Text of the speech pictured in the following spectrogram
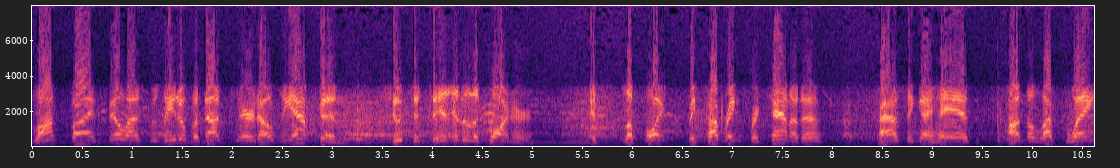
Blocked by Phil Esposito, but not cleared out. The Liapkin shoots it into the corner. It's Lapointe recovering for Canada. Passing ahead on the left wing.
